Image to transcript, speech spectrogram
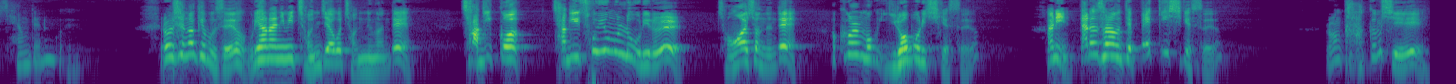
사용되는 거예요. 여러분 생각해 보세요. 우리 하나님이 전지하고 전능한데 자기 것, 자기 소유물로 우리를 정하셨는데 그걸 뭐 잃어버리시겠어요? 아니, 다른 사람한테 뺏기시겠어요? 여러분 가끔씩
